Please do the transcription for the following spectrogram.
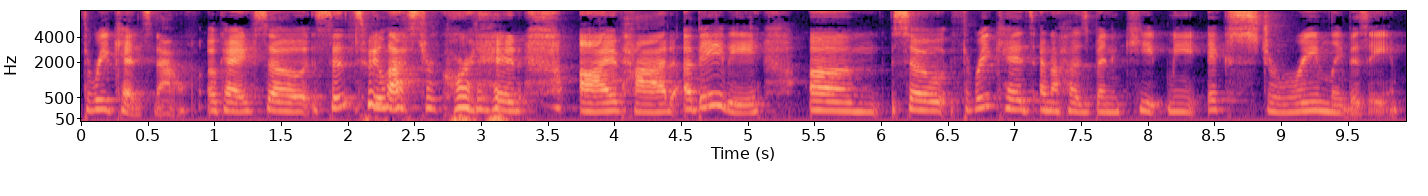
three kids now. Okay. So since we last recorded, I've had a baby. Um, so three kids and a husband keep me extremely busy.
